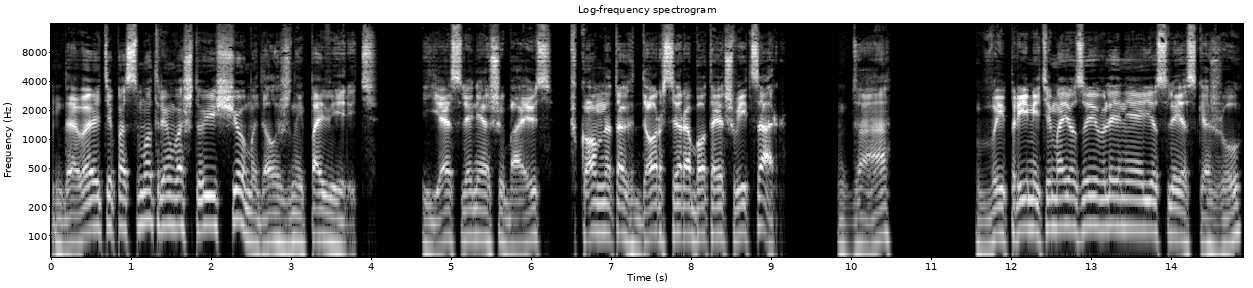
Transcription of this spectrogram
Давайте посмотрим, во что еще мы должны поверить. Если не ошибаюсь, в комнатах Дорси работает швейцар. Да. Вы примете мое заявление, если я скажу,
